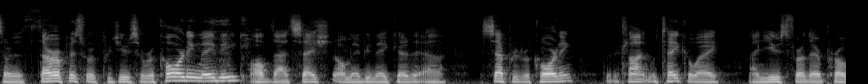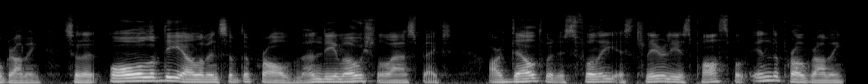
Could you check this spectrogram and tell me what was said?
So the therapist would produce a recording maybe of that session or maybe make it a separate recording that the client would take away and use for their programming so that all of the elements of the problem and the emotional aspects are dealt with as fully, as clearly as possible in the programming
